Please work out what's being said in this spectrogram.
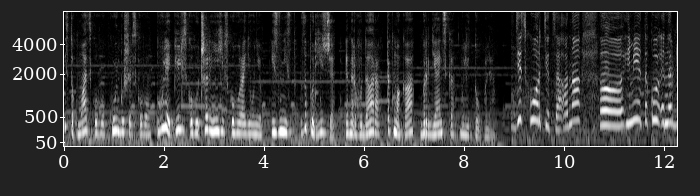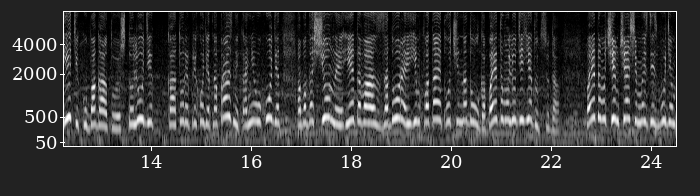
із Токмацького, Куйбишевського, Гуляйпільського, Чернігівського районів, із міст Запоріжжя, Енергодара, Такмака, Бердянська, Мелітополя. Здесь Хортица, она э, имеет такую энергетику что люди, которые приходят на праздник, они уходят обогащенные, и этого задора им хватает очень надолго, поэтому люди едут сюда. Поэтому чем чаще мы здесь будем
